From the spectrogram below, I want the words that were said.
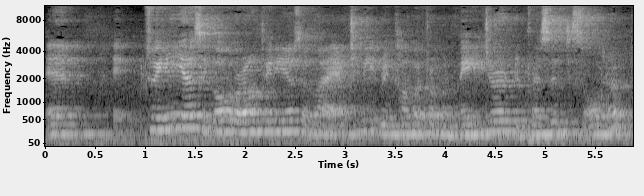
And 20 years ago, around 20 years ago, I actually recovered from a major depressive disorder.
